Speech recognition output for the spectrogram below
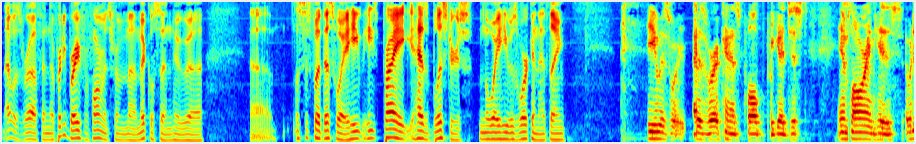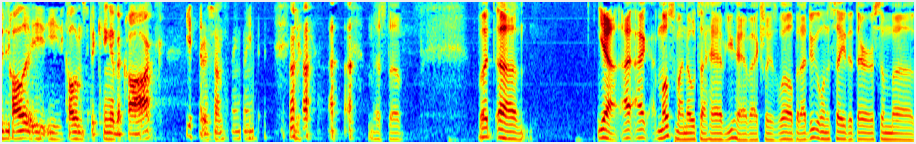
that was rough and a pretty brave performance from uh, Mikkelsen. Who, uh, uh, let's just put it this way, he he's probably has blisters from the way he was working that thing. He was was working his pole pretty good, just imploring his what did he call it? He, he called him the king of the cock Yeah. or something. messed up. But um, yeah, I, I most of my notes I have you have actually as well. But I do want to say that there are some uh,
